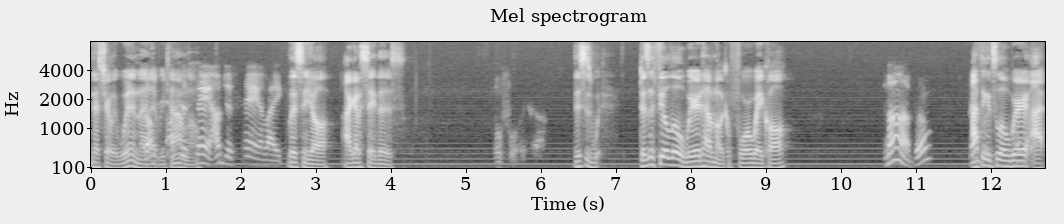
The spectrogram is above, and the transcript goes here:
necessarily winning that every time. I'm just though. saying. I'm just saying, like, Listen, y'all, I gotta say this. go for it. Kyle. This is w- doesn't it feel a little weird having like a four way call. Nah, bro. I think it's a little weird. I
